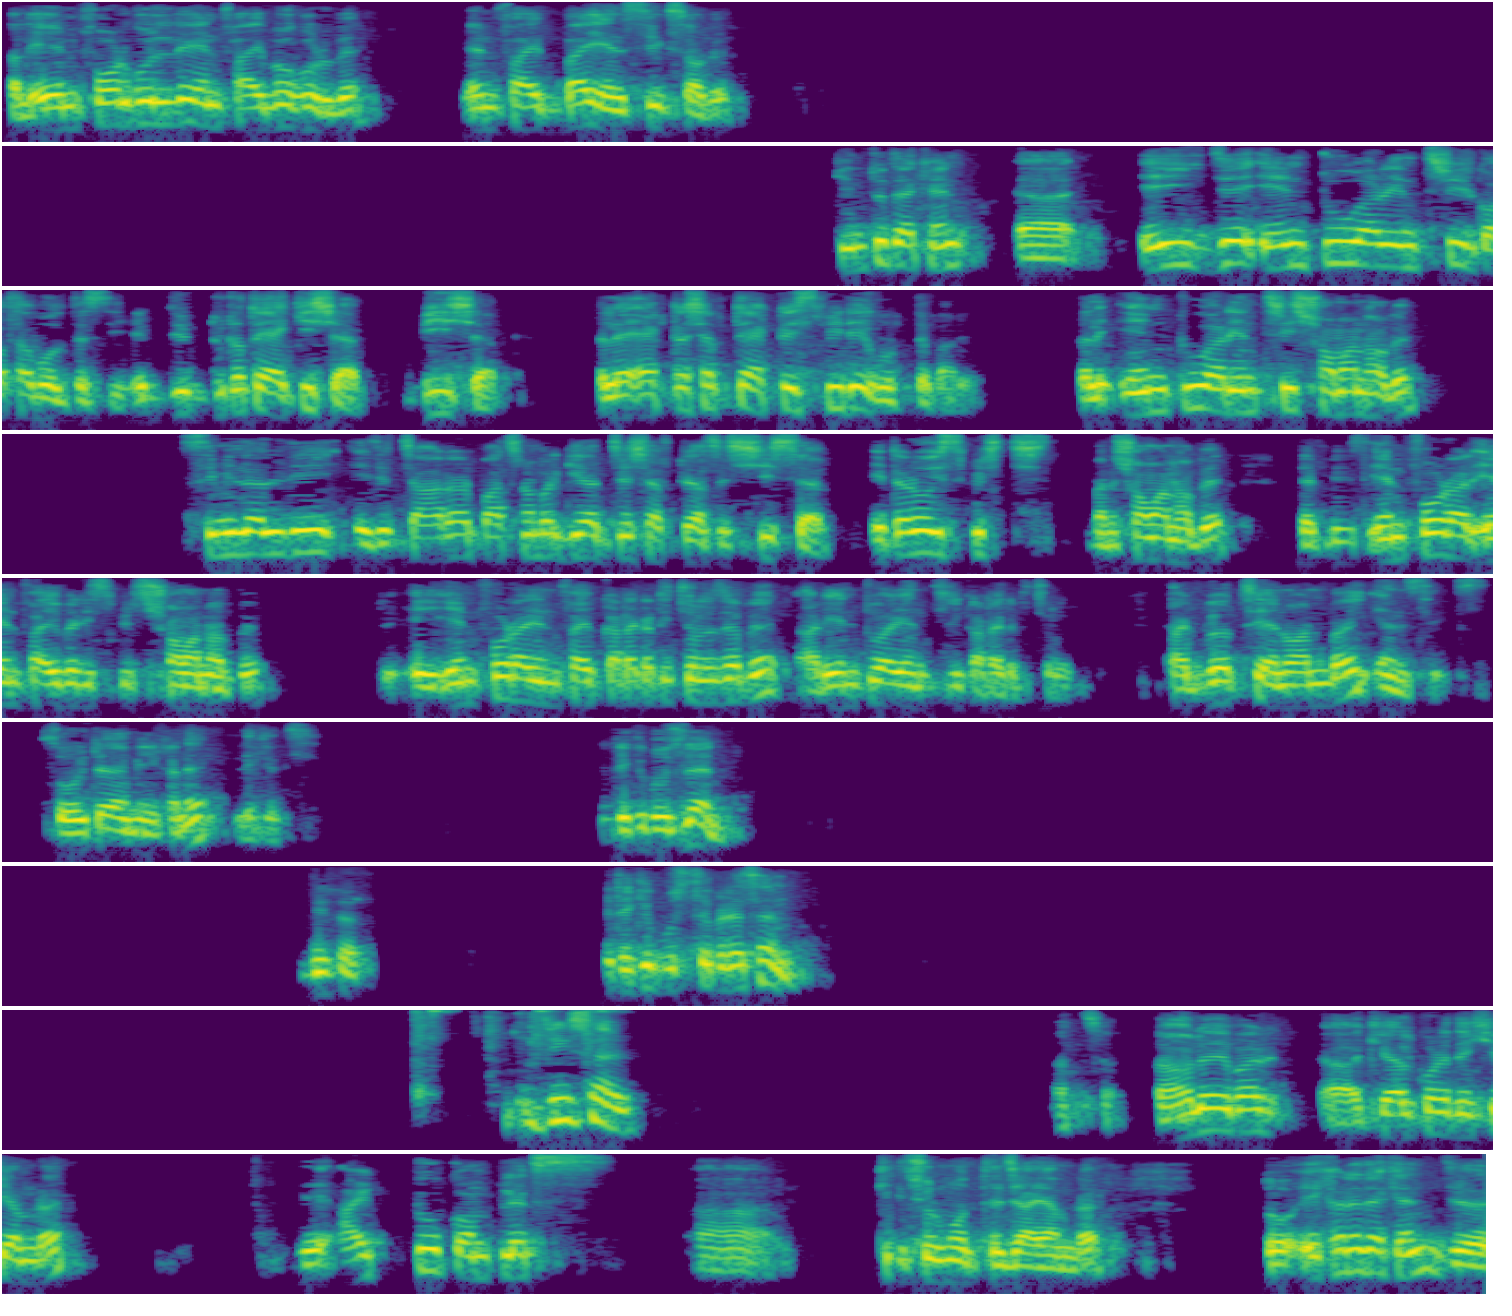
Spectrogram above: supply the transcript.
তাহলে এন ফোর ঘুরলে এন ফাইভও ঘুরবে N five by N six হবে। কিন্তু দেখেন এই যে এন টু আর এন থ্রির কথা বলতেছি দুটো তো একই শ্যাপ বি শ্যাপ তাহলে একটা শ্যাপ তো একটা স্পিডে ঘুরতে পারে। তাহলে এন টু আর এন থ্রি সমান হবে। সিমিলারলি এই যে চার আর পাঁচ নম্বর গিয়ার যে শ্যাফটে আছে সি শ্যাপ এটারও স্পিড মানে সমান হবে। দ্যাট মিনস এন ফোর আর এন ফাইভ এর স্পিড সমান হবে। এই এন ফোর আর এন ফাইভ কাটাকাটি চলে যাবে আর এন টু আর এন থ্রি কাটাকাটি চলে যাবে। থাকবে হচ্ছে N one by N six so ওইটাই আমি এখানে লিখেছি। এটা কি বুঝলেন? জি স্যার। এটা কি বুঝতে পেরেছেন? জি স্যার। আচ্ছা তাহলে এবার খেয়াল করে দেখি আমরা যে আরেকটু কমপ্লেক্স কিছুর মধ্যে যাই আমরা। তো এখানে দেখেন যে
